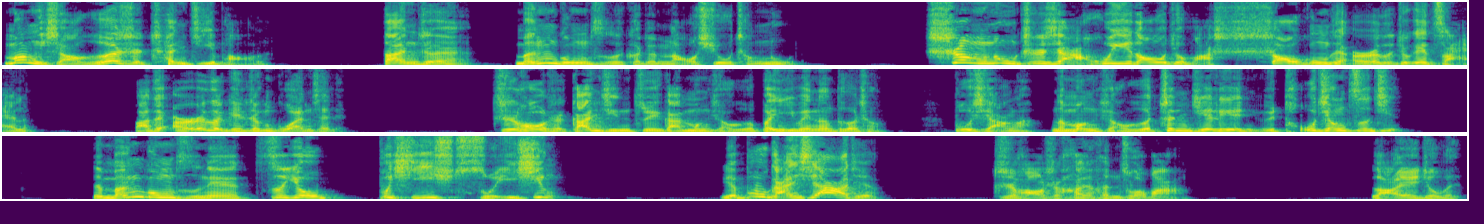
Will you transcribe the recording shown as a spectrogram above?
孟小娥是趁机跑了，但这门公子可就恼羞成怒了，盛怒之下挥刀就把少公的儿子就给宰了，把这儿子给扔棺材里。之后是赶紧追赶孟小娥，本以为能得逞，不想啊，那孟小娥贞洁烈女，投江自尽。这门公子呢，自幼不习水性，也不敢下去，只好是恨恨作罢了。老爷就问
